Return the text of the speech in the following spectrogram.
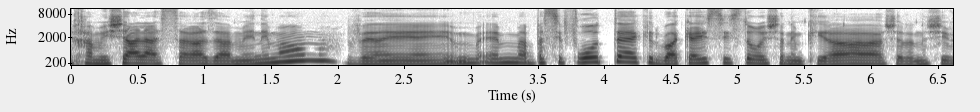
חמישה לעשרה זה המינימום, ובספרות, אה, כאילו בקייס היסטורי שאני מכירה של אנשים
